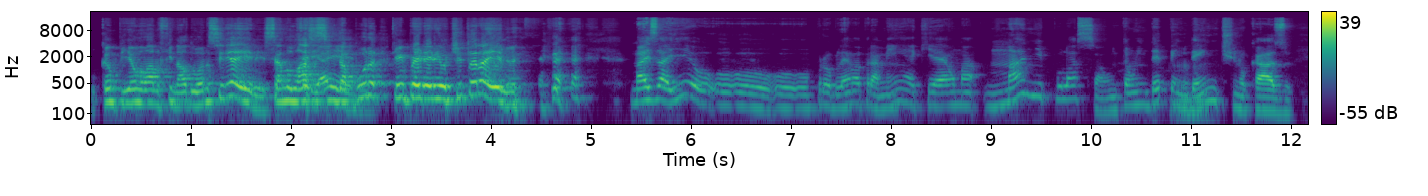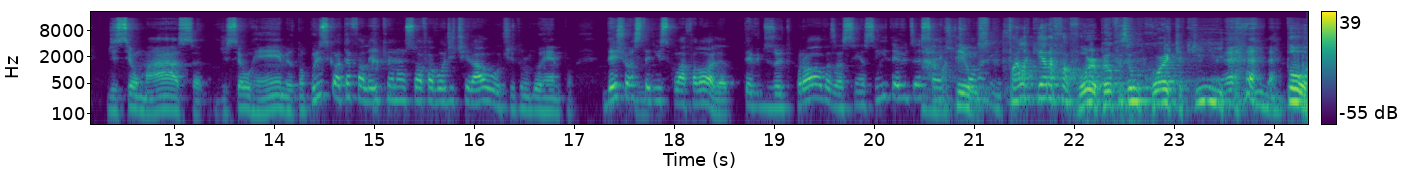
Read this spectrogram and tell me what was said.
o campeão lá no final do ano seria ele. Se anulasse seria Singapura, ele. quem perderia o título era ele. Né? Mas aí o, o, o, o problema para mim é que é uma manipulação. Então, independente, uhum. no caso de seu Massa, de seu Hamilton. Por isso que eu até falei que eu não sou a favor de tirar o título do Hamilton. Deixa o asterisco lá, fala, olha, teve 18 provas, assim, assim, e teve 17. Ah, Matheus, fala que era a favor, para eu fazer um corte aqui. É. Pô.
